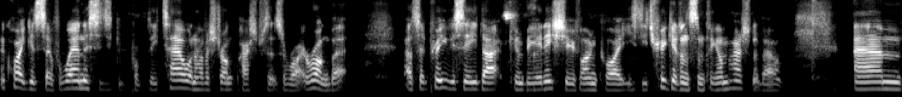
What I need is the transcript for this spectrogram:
and quite good self-awareness, as you can probably tell, and I have a strong passion for sense of right or wrong. But as I said previously, that can be an issue if I'm quite easily triggered on something I'm passionate about. Um,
